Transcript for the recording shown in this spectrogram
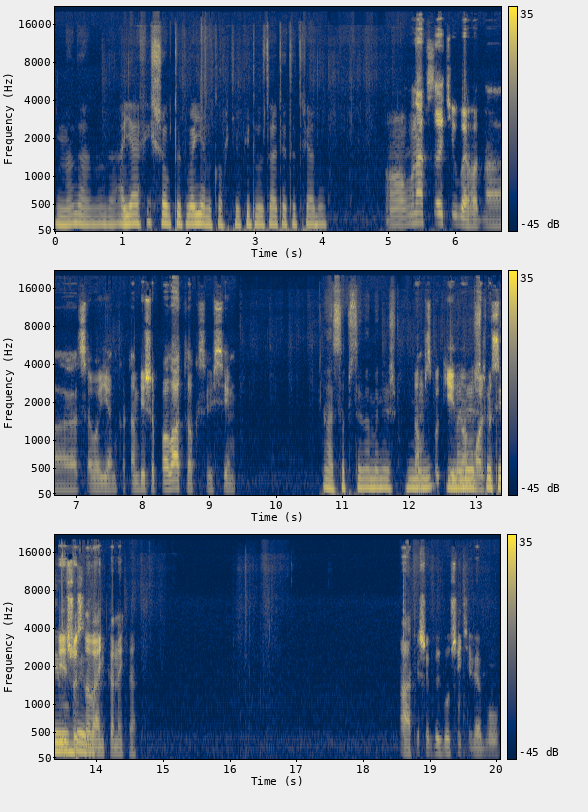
Ну да, ну да. А я йшов тут воєнку, хотів підлутати тут рядом. О, вона, кстати, вигодна, ця воєнка. Там більше палаток і всім. А, собственно, мене ж. Там спокійно мене ж можна тут і собі щось вбили. новеньке знайти. А, ти ще без глушителя був,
